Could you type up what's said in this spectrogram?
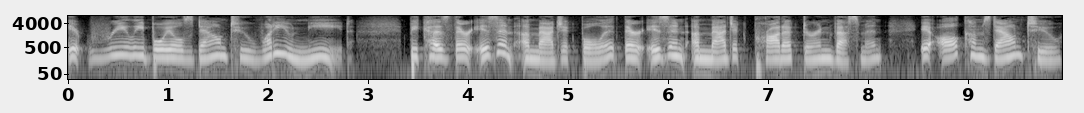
it really boils down to what do you need? Because there isn't a magic bullet, there isn't a magic product or investment it all comes down to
